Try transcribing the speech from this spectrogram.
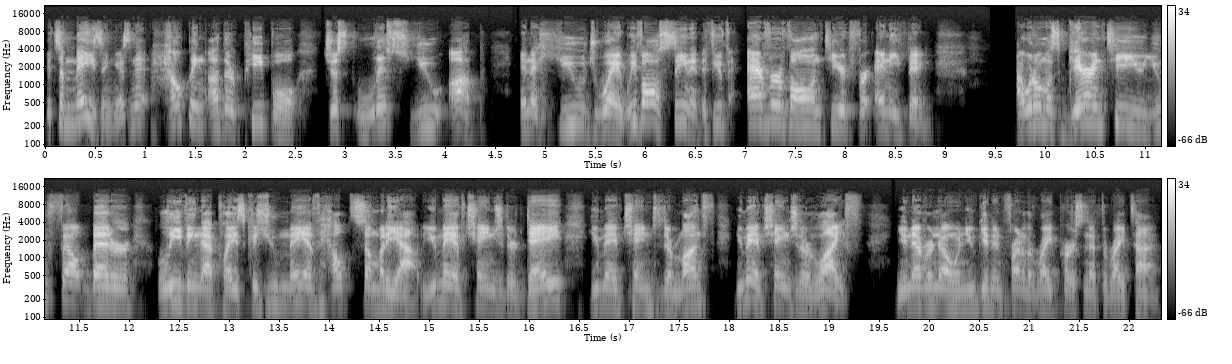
It's amazing, isn't it? Helping other people just lifts you up in a huge way. We've all seen it. If you've ever volunteered for anything, I would almost guarantee you, you felt better leaving that place because you may have helped somebody out. You may have changed their day. You may have changed their month. You may have changed their life. You never know when you get in front of the right person at the right time.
